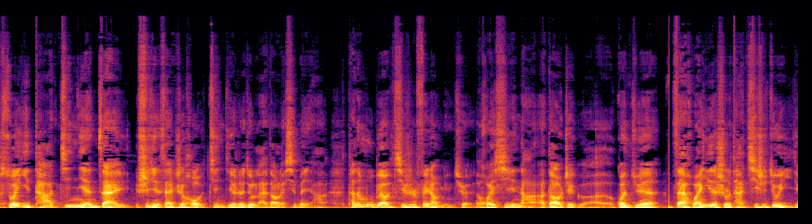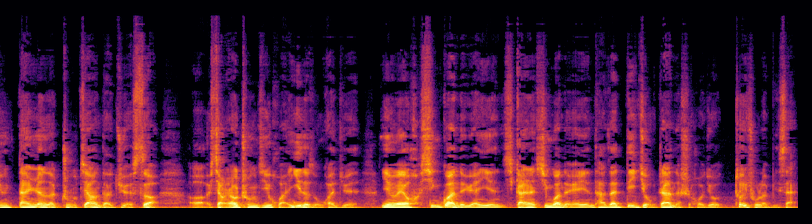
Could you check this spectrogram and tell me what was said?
所以他今年在世锦赛之后，紧接着就来到了西班牙。他的目标其实非常明确，环西拿到这个冠军。在环意的时候，他其实就已经担任了主将的角色。呃，想要冲击环意的总冠军，因为新冠的原因，感染新冠的原因，他在第九站的时候就退出了比赛。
